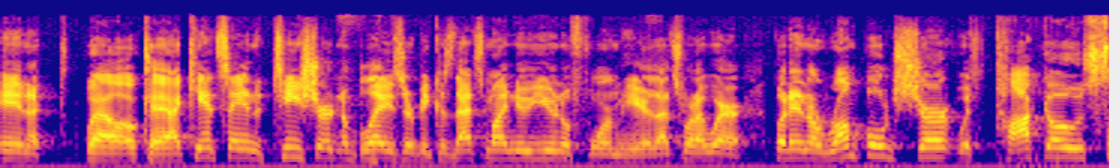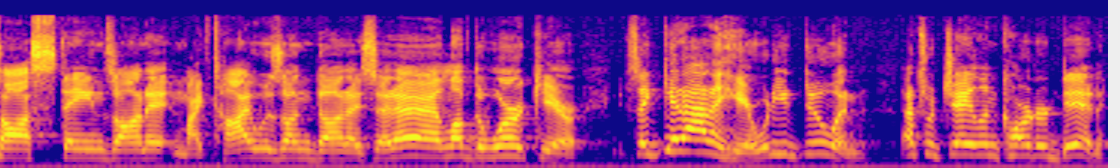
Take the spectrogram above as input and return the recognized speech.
in a well, okay, I can't say in a t-shirt and a blazer because that's my new uniform here. That's what I wear. But in a rumpled shirt with taco sauce stains on it and my tie was undone, I said, "Hey, I love to work here." You'd say, "Get out of here. What are you doing?" That's what Jalen Carter did.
